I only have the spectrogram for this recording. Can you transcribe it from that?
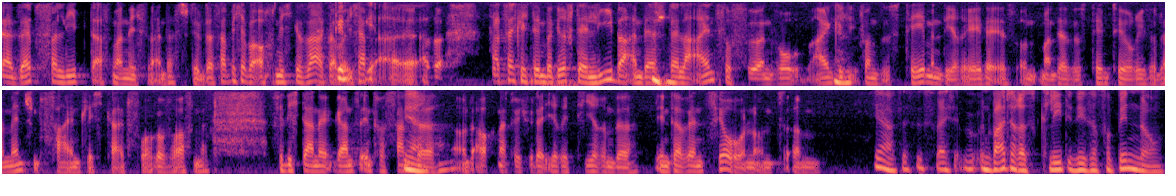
ja, selbstverliebt darf man nicht sein, das stimmt. Das habe ich aber auch nicht gesagt. Aber ich habe äh, also tatsächlich den Begriff der Liebe an der mhm. Stelle einzuführen, wo eigentlich von Systemen die Rede ist und man der Systemtheorie so eine Menschenfeindlichkeit vorgeworfen hat, finde ich da eine ganz interessante ja. und auch natürlich wieder irritierende Intervention. Und ähm, ja, das ist vielleicht ein weiteres Glied in dieser Verbindung.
